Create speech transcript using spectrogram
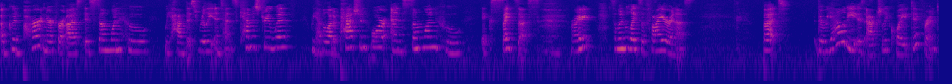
a good partner for us is someone who we have this really intense chemistry with, we have a lot of passion for, and someone who excites us, right? Someone who lights a fire in us. But the reality is actually quite different.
